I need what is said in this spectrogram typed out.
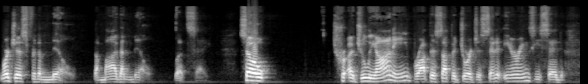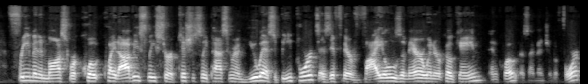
More just for the mill, the MAGA mill, let's say. So Giuliani brought this up at Georgia's Senate hearings. He said Freeman and Moss were, quote, quite obviously surreptitiously passing around USB ports as if they're vials of heroin or cocaine, end quote, as I mentioned before.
